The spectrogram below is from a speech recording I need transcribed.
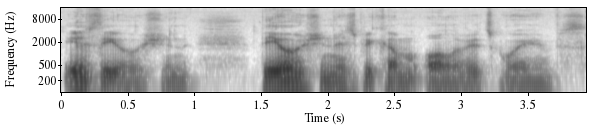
is the ocean. The ocean has become all of its waves.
